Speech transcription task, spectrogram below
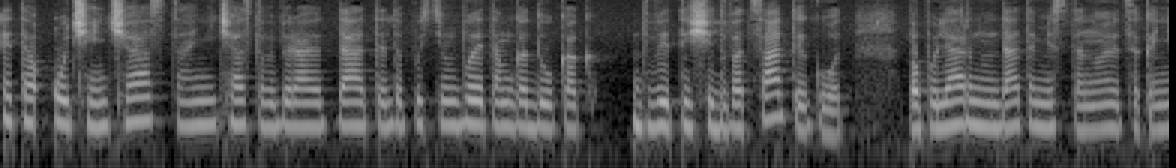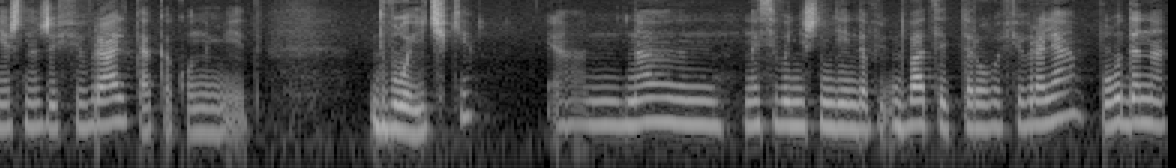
Это очень часто. Они часто выбирают даты. Допустим, в этом году, как 2020 год, популярными датами становится, конечно же, февраль, так как он имеет двоечки. Э, На, на сегодняшний день, доп- 22 февраля, подано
